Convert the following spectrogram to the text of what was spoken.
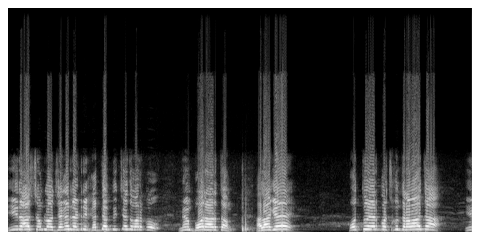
ఈ రాష్ట్రంలో జగన్ రెడ్డిని గద్దెం దించేంత వరకు మేము పోరాడతాం. అలాగే పొత్తు ఏర్పరచుకున్న తర్వాత ఈ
